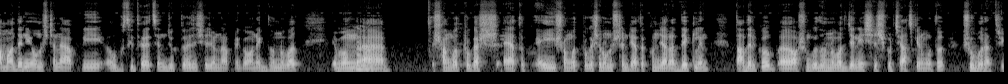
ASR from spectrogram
আমাদের এই অনুষ্ঠানে আপনি উপস্থিত হয়েছেন যুক্ত হয়েছেন সেজন্য আপনাকে অনেক ধন্যবাদ। এবং আহ, সংবাদ প্রকাশ এত এই সংবাদ প্রকাশের অনুষ্ঠানটি এতক্ষণ যারা দেখলেন তাদেরকেও অসংখ্য ধন্যবাদ জানিয়ে শেষ করছি আজকের মতো। শুভরাত্রি।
